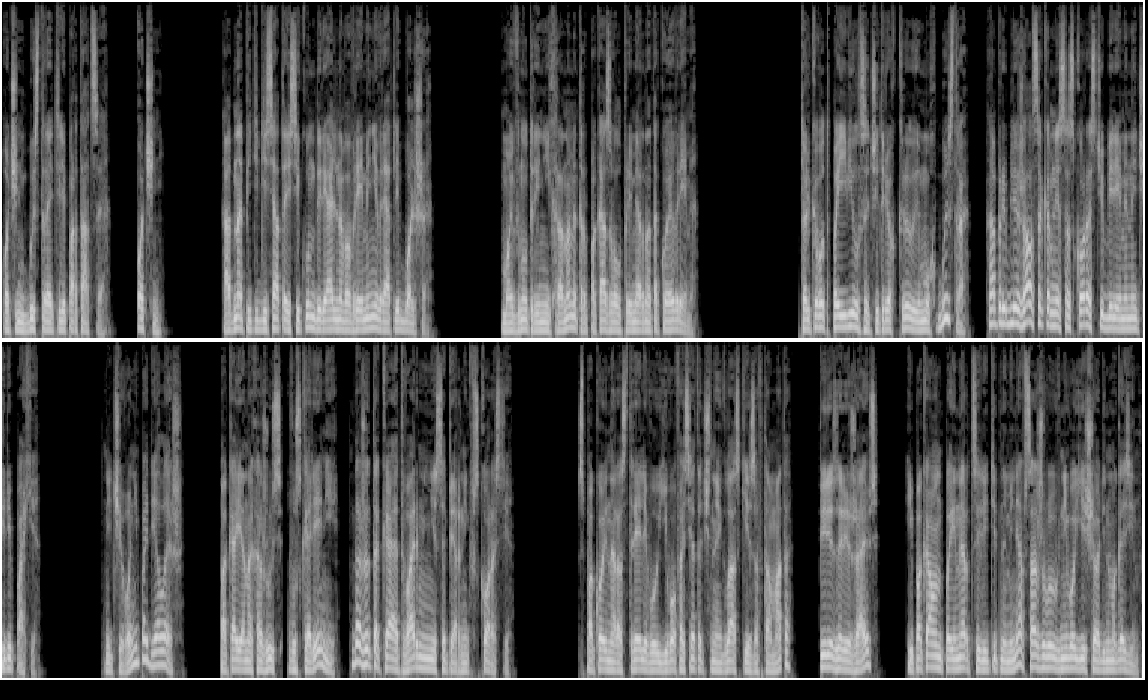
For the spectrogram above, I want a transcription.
Очень быстрая телепортация. Очень. Одна пятидесятая секунды реального времени вряд ли больше. Мой внутренний хронометр показывал примерно такое время. Только вот появился четырехкрылый мух быстро, а приближался ко мне со скоростью беременной черепахи. Ничего не поделаешь. Пока я нахожусь в ускорении, даже такая тварь мне не соперник в скорости. Спокойно расстреливаю его фасеточные глазки из автомата, перезаряжаюсь, и пока он по инерции летит на меня, всаживаю в него еще один магазин.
